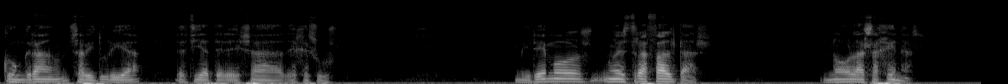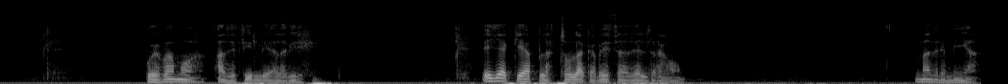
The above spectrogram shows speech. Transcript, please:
Con gran sabiduría decía Teresa de Jesús, miremos nuestras faltas, no las ajenas. Pues vamos a decirle a la Virgen, ella que aplastó la cabeza del dragón, Madre mía,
